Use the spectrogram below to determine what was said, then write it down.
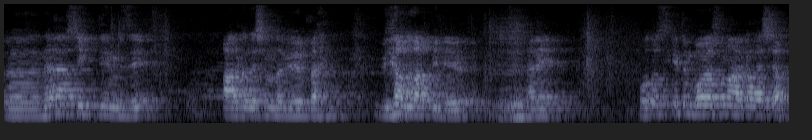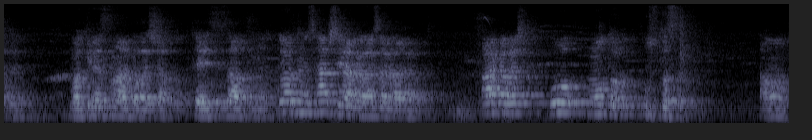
Ee, neler çektiğimizi arkadaşımla bir ben, bir Allah biliyor. Hani motosikletin boyasını arkadaş yaptı. Makinesini arkadaş yaptı. Tesisatını. Gördüğünüz her şeyi arkadaşlar beraber yaptı. Arkadaş bu motorun ustası. Tamam mı?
